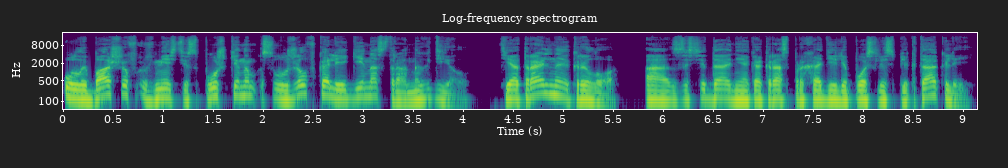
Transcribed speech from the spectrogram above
Улыбашев вместе с Пушкиным служил в коллегии иностранных дел. Театральное крыло, а заседания как раз проходили после спектаклей,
